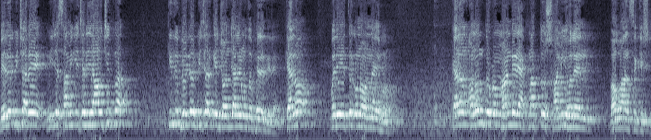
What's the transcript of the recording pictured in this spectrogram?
বেদের বিচারে নিজের স্বামীকে ছেড়ে যাওয়া উচিত না কিন্তু বেদের বিচারকে জঞ্জালের মতো ফেলে দিলেন। কেন? বলে এতে কোনো অন্যায় হল কারণ অনন্ত ব্রহ্মাণ্ডের একমাত্র স্বামী হলেন ভগবান শ্রীকৃষ্ণ।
